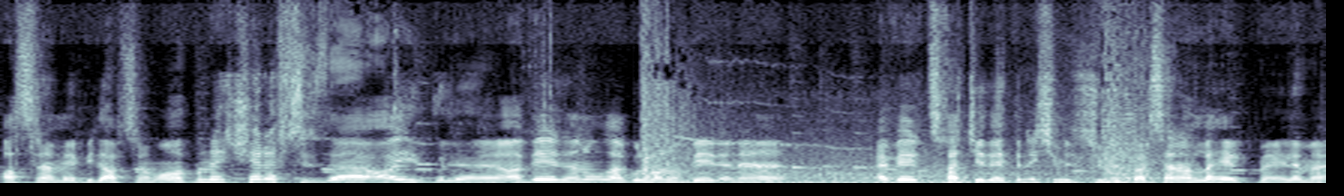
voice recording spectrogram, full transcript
Açıram e, bir də açıram. Amma bu nə şərəfsizdir ha. Ay bilə. A olar qurban olum ver də nə. Ə ver çıxaq gedəkdən içimiz içimiz var. Sən Allah helpmə eləmə.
